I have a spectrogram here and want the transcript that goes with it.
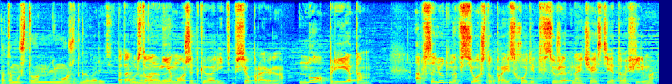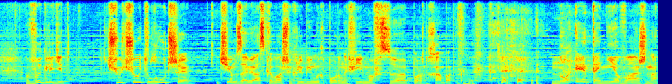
Потому что он не может говорить. Потому что да, он да. не может говорить. Все правильно. Но при этом абсолютно все, что происходит в сюжетной части этого фильма, выглядит чуть-чуть лучше, чем завязка ваших любимых порнофильмов с э, порнхаба. Но это не важно,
